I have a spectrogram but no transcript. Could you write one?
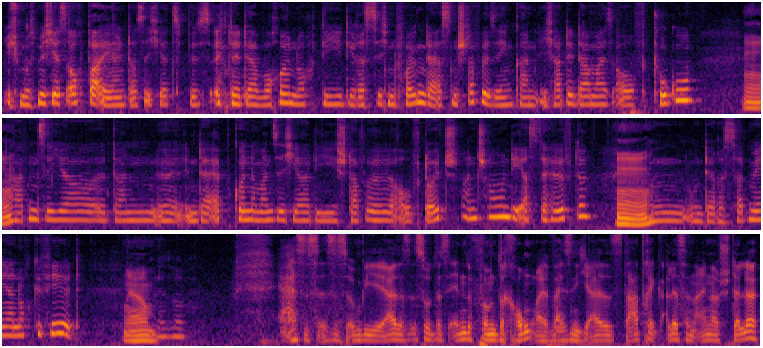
Ich muss mich jetzt auch beeilen, dass ich jetzt bis Ende der Woche noch die, die restlichen Folgen der ersten Staffel sehen kann. Ich hatte damals auf Togo, mhm. da hatten sie ja dann äh, in der App konnte man sich ja die Staffel auf Deutsch anschauen, die erste Hälfte. Mhm. Und, und der Rest hat mir ja noch gefehlt. Ja. Also, ja, es ist, es ist irgendwie, ja, das ist so das Ende vom Traum, ich weiß nicht, also Star Trek alles an einer Stelle.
